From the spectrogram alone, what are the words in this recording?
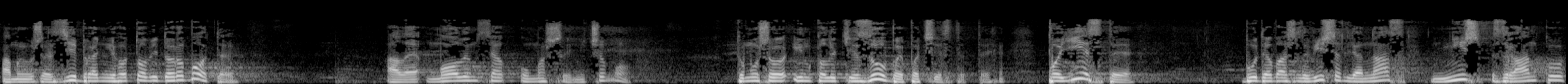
а ми вже зібрані, готові до роботи. Але молимося у машині. Чому? Тому що інколи ті зуби почистити, поїсти буде важливіше для нас, ніж зранку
